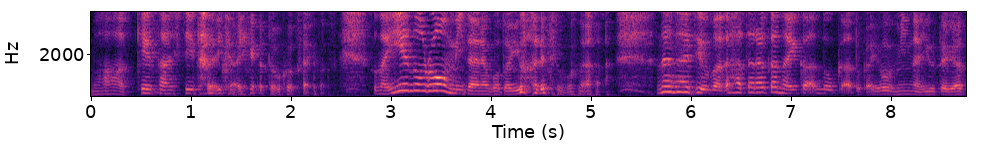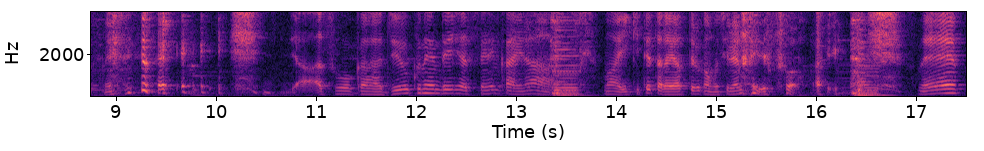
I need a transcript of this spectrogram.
まあ計算していただいてありがとうございます。そんな家のローンみたいなこと言われてもな70まで働かないかんのかとかようみんな言うてるやつね。じゃあそうか。19年で1000回な。まあ生きてたらやってるかもしれないですわ。はい。ですね。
